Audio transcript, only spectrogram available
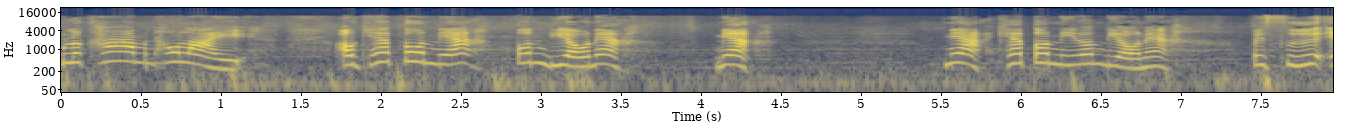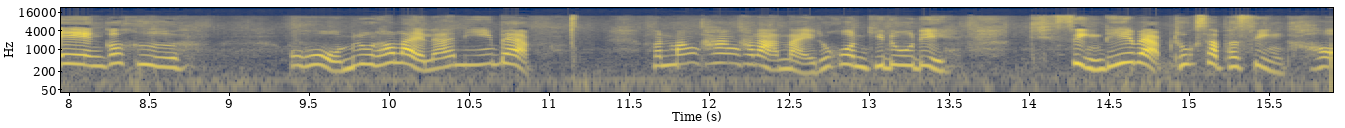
มูลค่ามันเท่าไหร่ เอาแค่ต้นเนี้ย ต้นเดียวเนี่ย เนี่ย เนี่ยแค่ต้นนี้ต้นเดียวเนี่ย ไปซื้อเองก็คือ โอ้โห ไม่รู้เท่าไหร่แล้วนี้แบบมันมั่งคั่งขนาดไหนทุกคนคิดดูดิ สิ่งที่แบบทุกสรรพสิ่งเขา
